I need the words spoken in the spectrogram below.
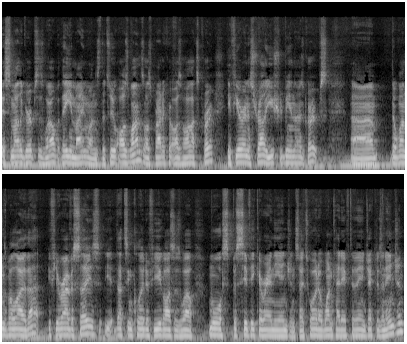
there's some other groups as well, but they're your main ones. The two Oz ones, Oz Crew, Oz Hilux Crew. If you're in Australia, you should be in those groups. Um, the ones below that, if you're overseas, that's included for you guys as well. More specific around the engine. So Toyota 1KD FTV injectors and engine,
